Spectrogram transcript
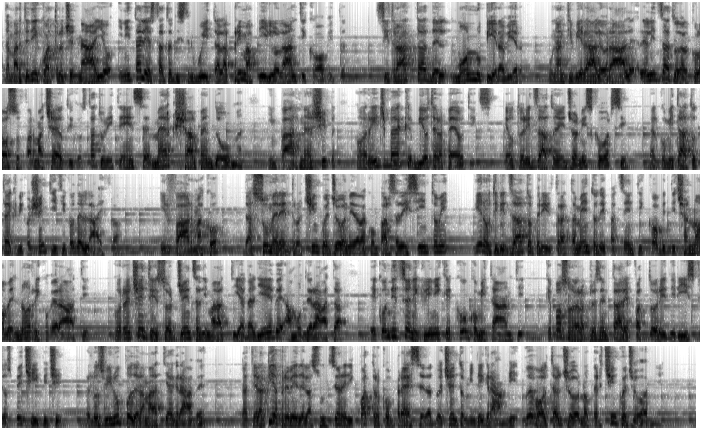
Da martedì 4 gennaio in Italia è stata distribuita la prima pillola anti-Covid. Si tratta del Molnupiravir, un antivirale orale realizzato dal colosso farmaceutico statunitense Merck Sharp Dome in partnership con Ridgeback Biotherapeutics e autorizzato nei giorni scorsi dal Comitato Tecnico Scientifico dell'AIFA. Il farmaco, da assumere entro 5 giorni dalla comparsa dei sintomi, viene utilizzato per il trattamento dei pazienti Covid-19 non ricoverati con recente insorgenza di malattia da lieve a moderata e condizioni cliniche concomitanti che possono rappresentare fattori di rischio specifici per lo sviluppo della malattia grave. La terapia prevede l'assunzione di 4 compresse da 200 mg due volte al giorno per 5 giorni.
